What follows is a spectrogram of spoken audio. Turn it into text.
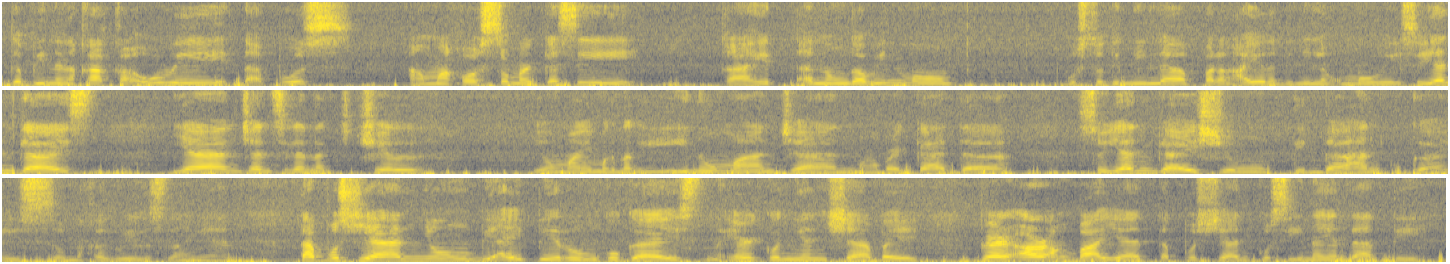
gabi na nakakauwi. Tapos ang mga customer kasi kahit anong gawin mo, gusto din nila, parang ayaw na din nilang umuwi. So yan guys, yan, dyan sila nag-chill. Yung may mag nagiinuman dyan, mga barkada. So yan guys, yung tindahan ko guys. So naka-grills lang yan. Tapos yan, yung VIP room ko guys. Na aircon yan siya. By per hour ang bayad. Tapos yan, kusina yan dati.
